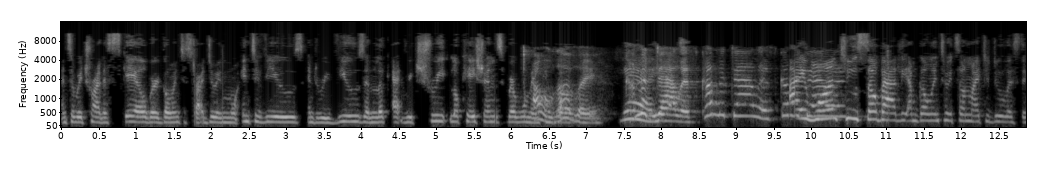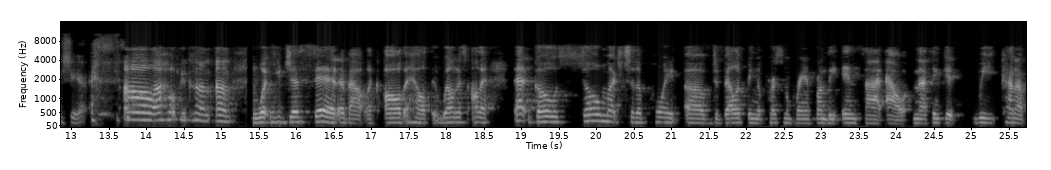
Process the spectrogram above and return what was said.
And so we're trying to scale. We're going to start doing more interviews and reviews and look at retreat locations where women. Oh, lovely. Yeah, Come to yes. Dallas. Come to Dallas. Come to Dallas. I Dallas. want to so badly. I'm going to. It's on my to-do list this year. oh, I hope you come. Um, what you just said about like all the health and wellness, all that, that goes so much to the point of developing a personal brand from the inside out. And I think it, we kind of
